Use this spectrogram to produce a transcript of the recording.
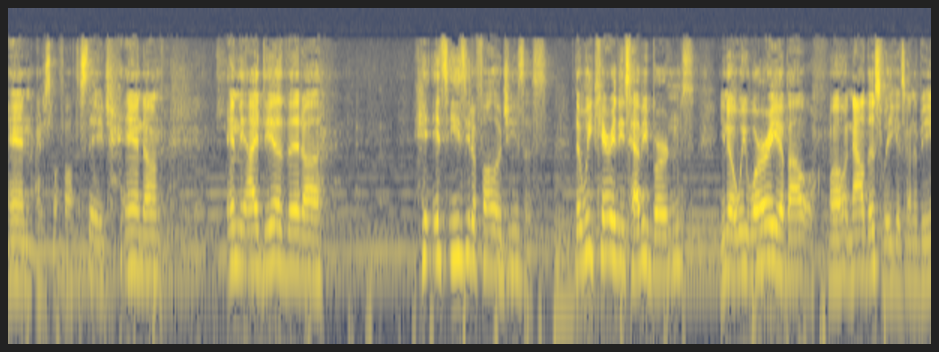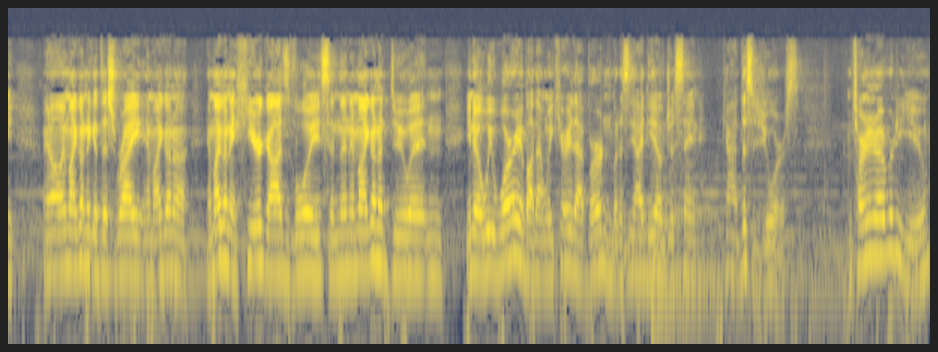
and I just fell off the stage. And um, and the idea that uh, it's easy to follow Jesus, that we carry these heavy burdens. You know, we worry about well, now this week is going to be, you know, am I going to get this right? Am I gonna am I going to hear God's voice? And then am I going to do it? And you know, we worry about that and we carry that burden. But it's the idea of just saying, God, this is yours. I'm turning it over to you.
